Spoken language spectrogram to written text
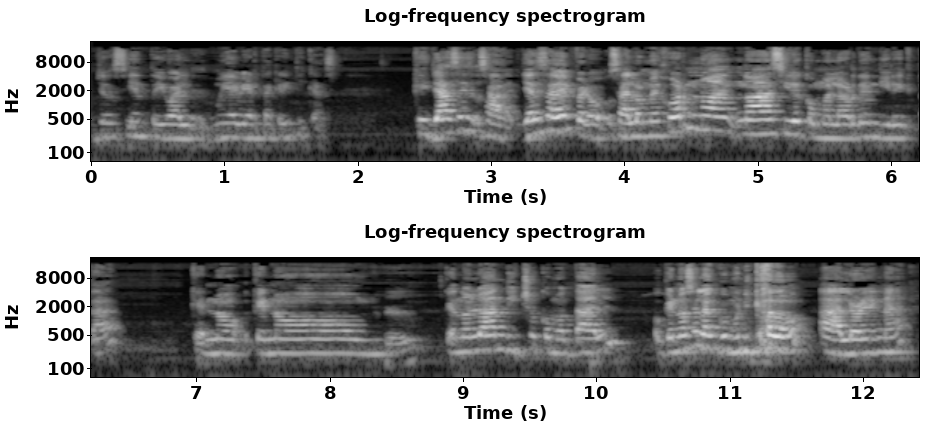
yo siento igual muy abierta a críticas, que ya se, o sea, ya se sabe, pero, o sea, a lo mejor no ha, no ha sido como la orden directa, que no, que no, que no lo han dicho como tal o que no se lo han comunicado a Lorena,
